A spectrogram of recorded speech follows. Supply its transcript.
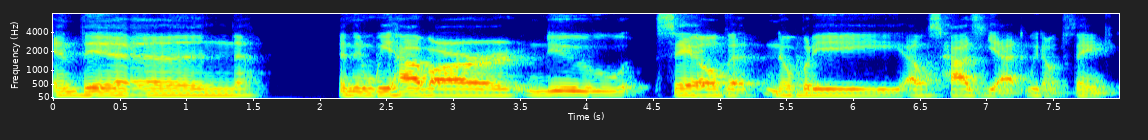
and then and then we have our new sail that nobody else has yet, we don't think.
